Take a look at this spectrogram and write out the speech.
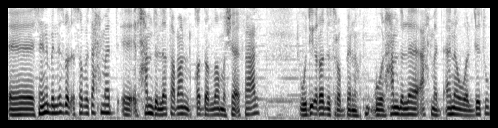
آه ثانيا بالنسبة لإصابة أحمد آه الحمد لله طبعا قدر الله ما شاء فعل. ودي إرادة ربنا. والحمد لله أحمد أنا ووالدته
